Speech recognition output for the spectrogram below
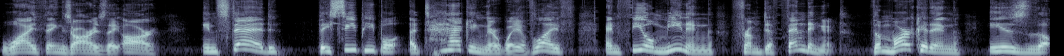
why things are as they are, Instead, they see people attacking their way of life and feel meaning from defending it. The marketing is the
